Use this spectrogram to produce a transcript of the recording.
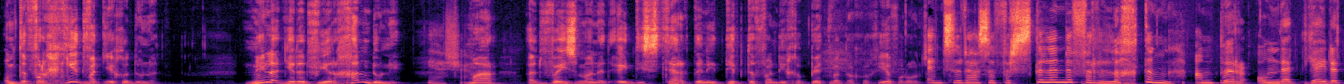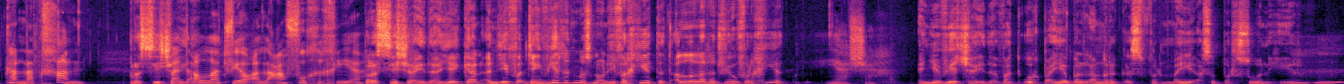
om te vergeet wat jy gedoen het. Nie dat jy dit weer gaan doen nie, Ja, Sheikh. maar dit wys man dit uit die sterkte en die diepte van die gebed wat hy gegee vir ons. En so daar's 'n verskillende verligting amper omdat jy dit kan laat gaan. Presies, Want. Allah het vir jou al afo gegee. Presies, Shaida. Jy kan en jy jy weet dit mos nog, jy vergeet dit. Allah laat dit vir jou vergeet. Ja, Sheikh. En jy weet Shaida, wat ook baie belangrik is vir my as 'n persoon hier. Mm -hmm.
